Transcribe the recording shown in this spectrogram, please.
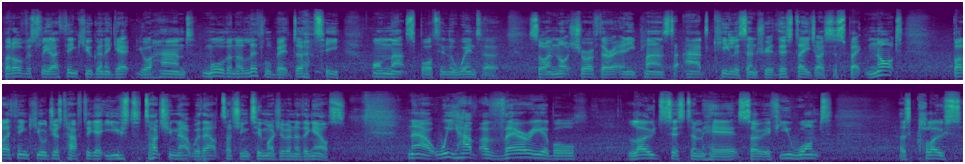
but obviously I think you're going to get your hand more than a little bit dirty on that spot in the winter. So I'm not sure if there are any plans to add keyless entry at this stage. I suspect not, but I think you'll just have to get used to touching that without touching too much of anything else. Now, we have a variable load system here, so if you want as close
